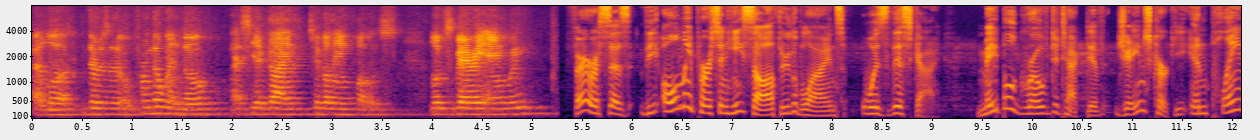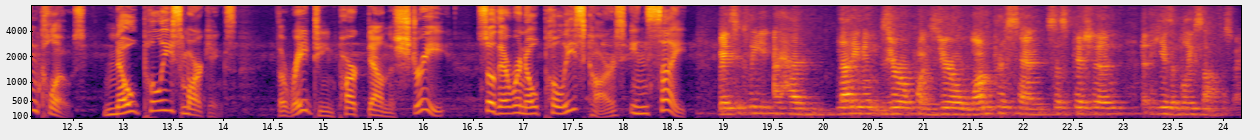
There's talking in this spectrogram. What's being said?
I look. There's a from the window. I see a guy in civilian clothes. Looks very angry. Ferris says the only person he saw through the blinds was this guy, Maple Grove detective James Kirky in plain clothes, no police markings. The raid team parked down the street, so there were no police cars in sight. Basically, I had not even 0.01% suspicion that he is a police officer.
